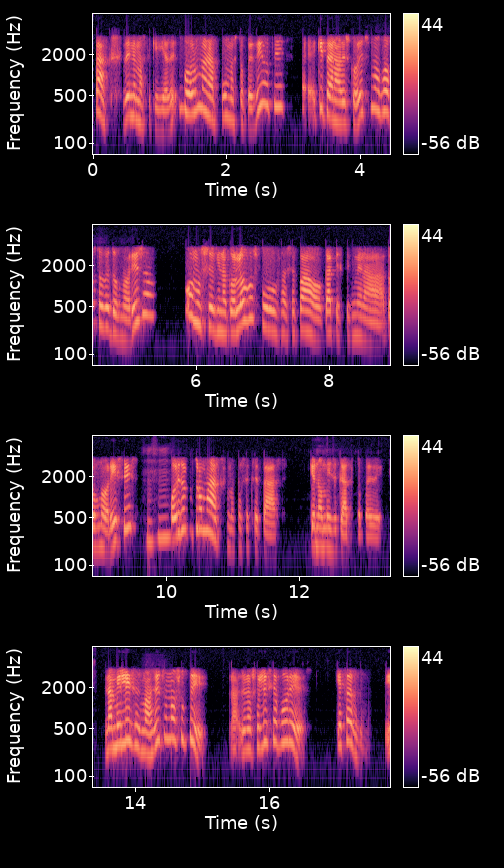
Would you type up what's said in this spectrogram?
Εντάξει, δεν είμαστε και για. Μπορούμε να πούμε στο παιδί ότι ε, κοίτα να δεις κορίτσι μου, εγώ αυτό δεν το γνωρίζω. Όμως ο γυναικολόγος που θα σε πάω κάποια στιγμή να το γνωρίσεις, mm-hmm. χωρί να το τρομάξουμε, θα σε εξετάσει και νομίζει κάτι το παιδί. Να μιλήσεις μαζί του να σου πει, να, να σου λύσει απορίες. Και φεύγουμε. Ή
